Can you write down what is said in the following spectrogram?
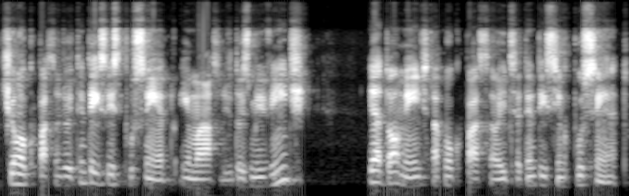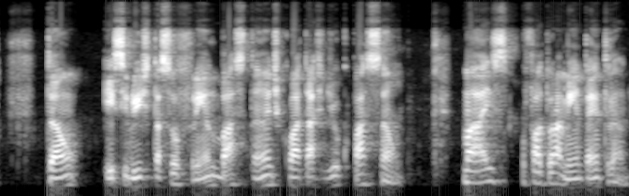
tinha uma ocupação de 86% em março de 2020 e atualmente está com ocupação aí de 75%. Então, esse REIT está sofrendo bastante com a taxa de ocupação, mas o faturamento está entrando.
